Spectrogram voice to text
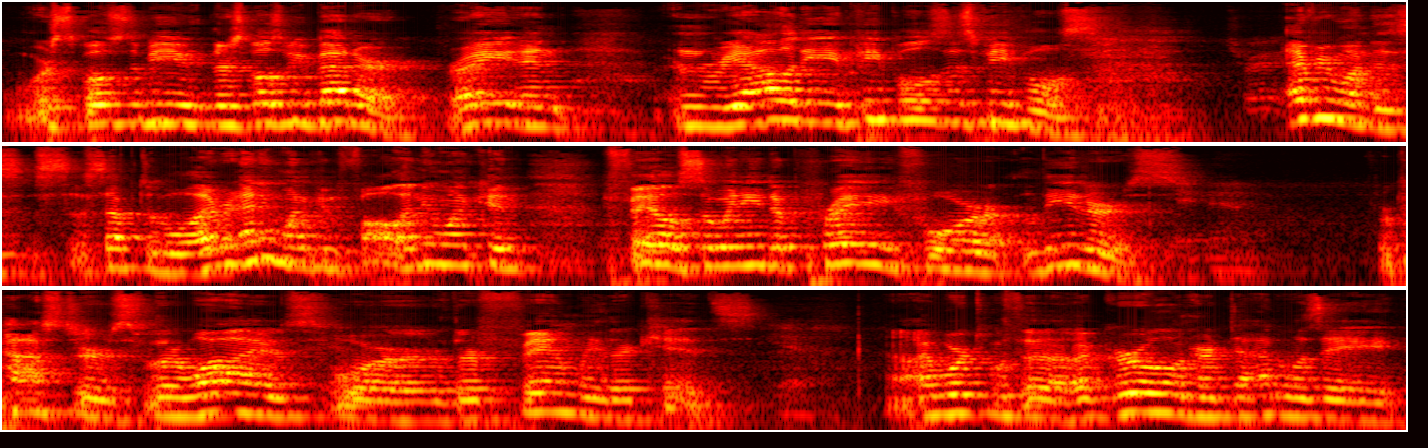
we're supposed to be, they're supposed to be better, right? And in reality, people's is people's. Everyone is susceptible. Every, anyone can fall. Anyone can fail. So we need to pray for leaders, Amen. for pastors, for their wives, for their family, their kids. I worked with a, a, girl, and her dad was a,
